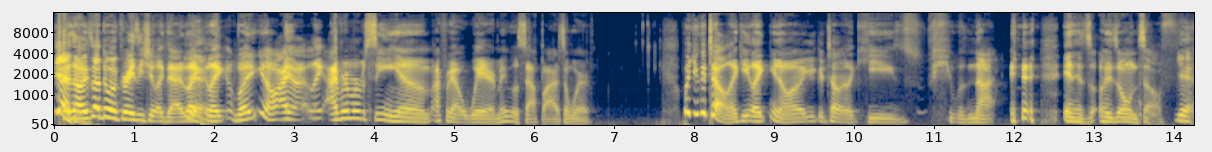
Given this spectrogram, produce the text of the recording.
Yeah, no, he's not doing crazy shit like that. Like, Yeah. like, but you know, I like I remember seeing him. I forgot where, maybe it was South by or somewhere. But you could tell, like he, like you know, you could tell, like he's he was not in his his own self. Yeah.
